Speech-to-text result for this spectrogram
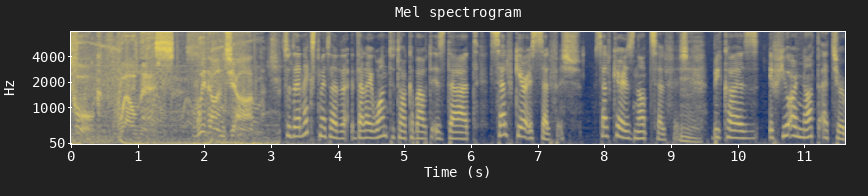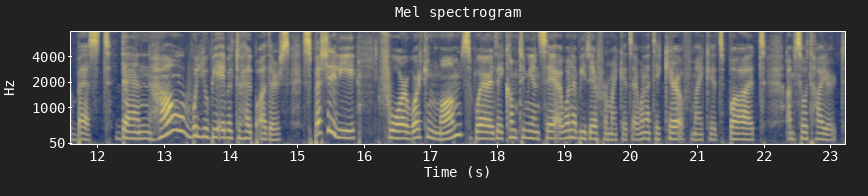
Talk Wellness with Anjan. So the next method that I want to talk about is that self-care is selfish. Self-care is not selfish hmm. because if you are not at your best, then how will you be able to help others? Especially for working moms where they come to me and say, I want to be there for my kids. I want to take care of my kids, but I'm so tired.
